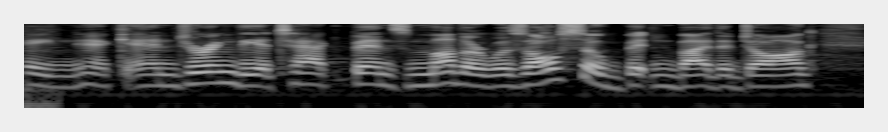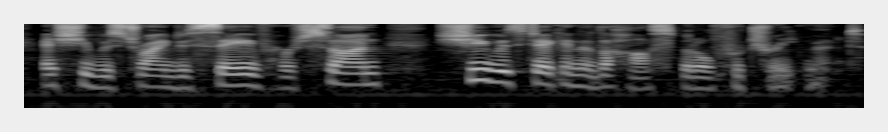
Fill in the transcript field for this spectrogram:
Hey, Nick, and during the attack, Ben's mother was also bitten by the dog as she was trying to save her son. She was taken to the hospital for treatment.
